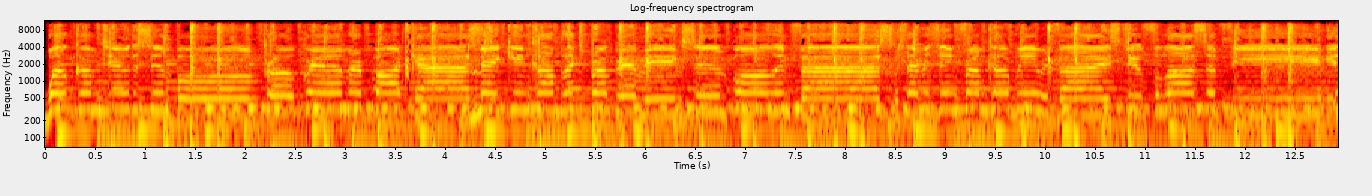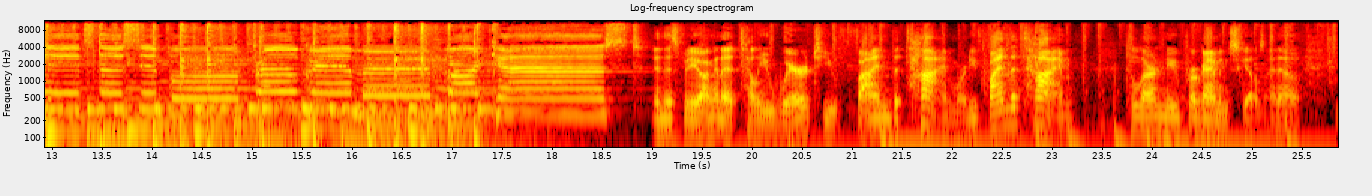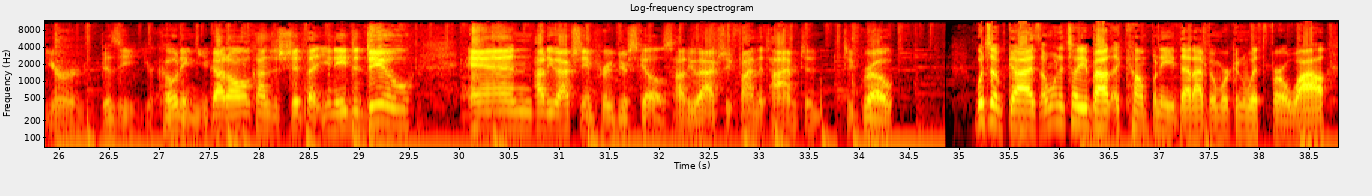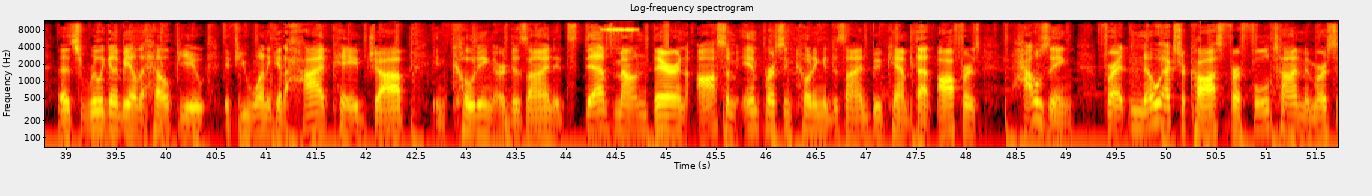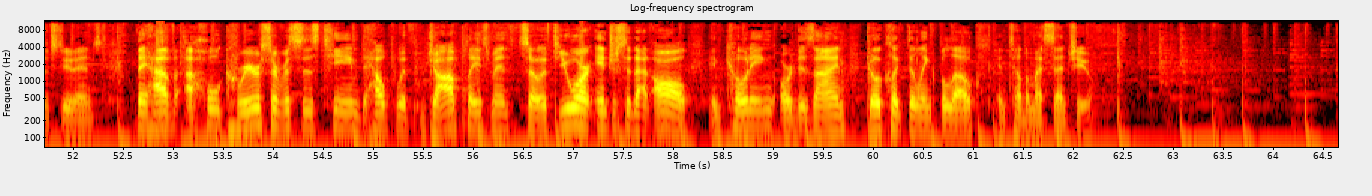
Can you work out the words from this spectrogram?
Welcome to the Simple Programmer Podcast, making complex programming simple and fast. With everything from career advice to philosophy, it's the Simple Programmer Podcast. In this video, I'm going to tell you where do you find the time, where do you find the time to learn new programming skills. I know you're busy, you're coding, you got all kinds of shit that you need to do. And how do you actually improve your skills? How do you actually find the time to, to grow? What's up, guys? I want to tell you about a company that I've been working with for a while that's really going to be able to help you if you want to get a high paid job in coding or design. It's Dev Mountain. They're an awesome in person coding and design bootcamp that offers housing for at no extra cost for full time immersive students. They have a whole career services team to help with job placements. So if you are interested at all in coding or design, go click the link below and tell them I sent you.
